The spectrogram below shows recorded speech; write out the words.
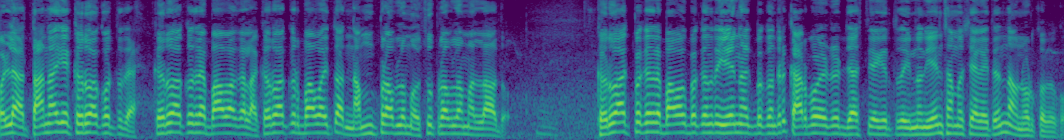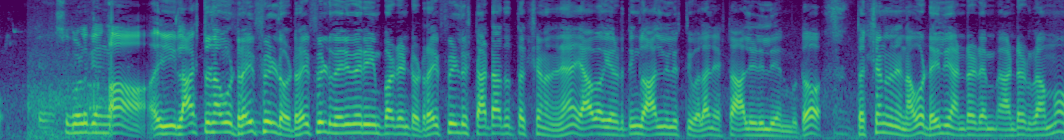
ಒಳ್ಳೆ ತಾನಾಗೆ ಕರು ಹಾಕೋತದೆ. ಕರು ಹಾಕಿದ್ರೆ ಬಾವ್ ಆಗಲ್ಲ. ಕರು ಹಾಕಿದ್ರೆ ಬಾವ್ ಆಯ್ತು ಅದು ನಮ್ಮ ಪ್ರಾಬ್ಲಮ್ ಹಸು ಪ್ರಾಬ್ಲಮ್ ಅಲ್ಲ ಅದು. ಕರು ಹಾಕ್ಬೇಕಂದ್ರೆ ಬಾವ್ ಆಗ್ಬೇಕಂದ್ರೆ ಏನು ಹಾಕ್ಬೇಕು ಅಂದರೆ ಕಾರ್ಬೋಹೈಡ್ರೇಟ್ ಜಾಸ್ತಿ ಆಗಿರ್ತದೆ ಇನ್ನೊಂದು ಏನು ಸಮಸ್ಯೆ ಆಗೈತೆ ಅಂತ ನಾವು ನೋಡ್ಕೋಬೇಕು. ಹಾಂ ಈ ಲಾಸ್ಟ್ ನಾವು dry field dry field very very important dry field start ಆದ ತಕ್ಷಣವೇ ಯಾವಾಗ ಎರಡು ತಿಂಗಳು ಹಾಲು ನಿಲ್ಲಿಸ್ತೀವಲ್ಲ ನೆಕ್ಸ್ಟ್ ಹಾಲು ಇಳಿಲಿ ಅಂದ್ಬಿಟ್ಟು ತಕ್ಷಣವೇ ನಾವು daily hundred M hundred gram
